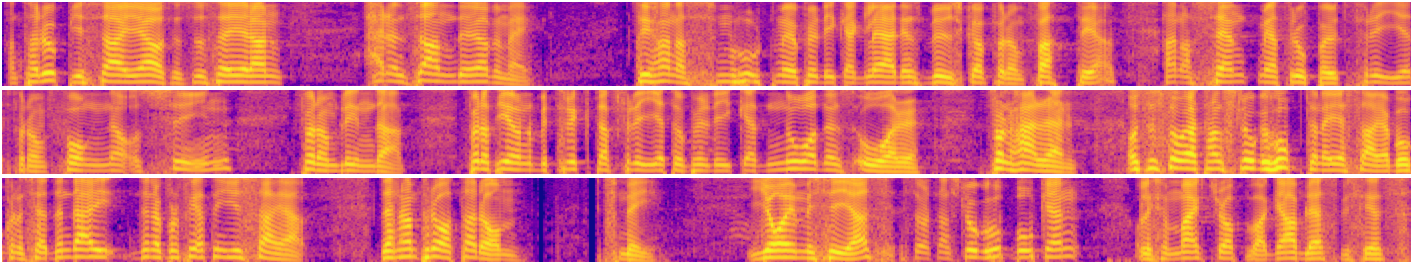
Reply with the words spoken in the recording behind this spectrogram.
Han tar upp Jesaja och så, så säger han, Herrens ande är över mig. Ty han har smort mig att predika glädjens budskap för de fattiga. Han har sänt mig att ropa ut frihet för de fångna och syn för de blinda. För att ge de betryckta frihet och predika ett nådens år från Herren. Och så står det att han slog ihop den där Jesaja-boken och säger den där, den där profeten Jesaja, den han pratade om, it's me. Jag är Messias. Så att han slog ihop boken och liksom mic drop och bara God bless, vi ses.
